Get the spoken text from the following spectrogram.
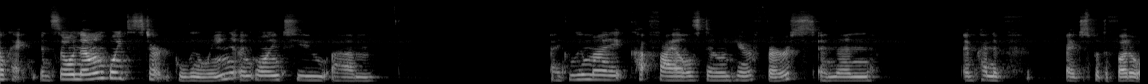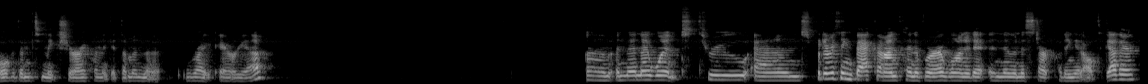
Okay, and so now I'm going to start gluing. I'm going to, um, I glue my cut files down here first, and then I'm kind of, I just put the photo over them to make sure I kind of get them in the right area. Um, and then I went through and put everything back on kind of where I wanted it, and then I'm going to start putting it all together.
